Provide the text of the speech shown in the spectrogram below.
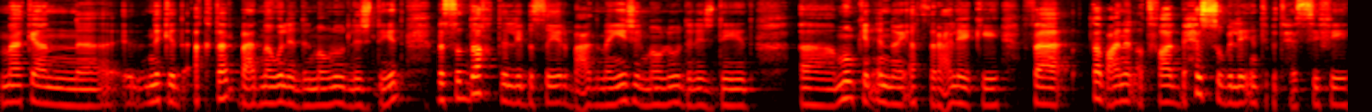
ما كان آه، نكد أكتر بعد ما ولد المولود الجديد بس الضغط اللي بصير بعد ما يجي المولود الجديد ممكن إنه يأثر عليكي. فطبعا الأطفال بحسوا باللي أنت بتحسي فيه.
